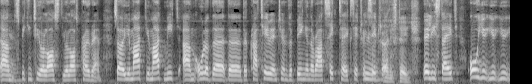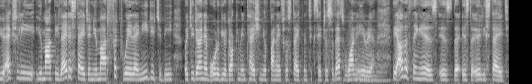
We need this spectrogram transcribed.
um, speaking to your last your last program. So you might you might meet um, all of the, the, the criteria in terms of being in the right sector, etc., etc. Mm. Early stage. Early stage, or you, you, you, you actually you might be later stage and you might fit where they need you to be, but you don't have all of your documentation, your financial statements, etc. So that's one mm. area. The other thing is is the is the early stage.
